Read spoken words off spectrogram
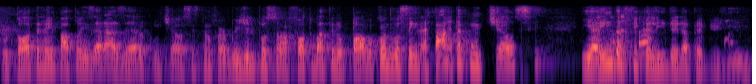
o, o Tottenham empatou em 0x0 com o Chelsea e Stamford Bridge. Ele postou uma foto batendo palma. Quando você empata com o Chelsea e ainda fica líder da Premier League.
